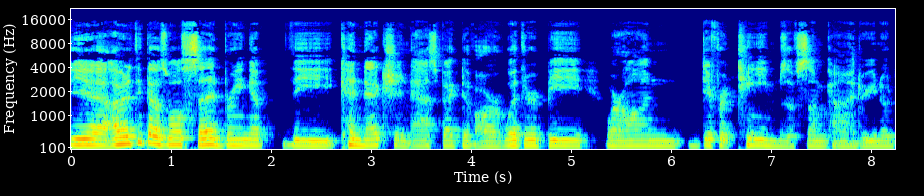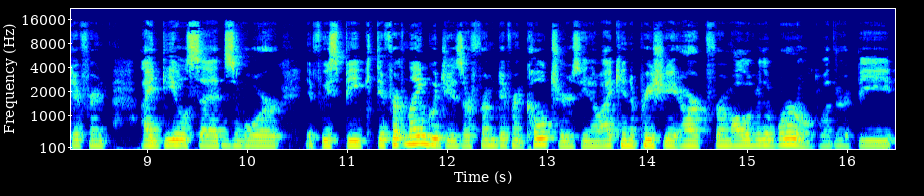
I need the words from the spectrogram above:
yeah, I mean, I think that was well said, bringing up the connection aspect of art, whether it be we're on different teams of some kind, or you know, different ideal sets, mm-hmm. or if we speak different languages or from different cultures. You know, I can appreciate art from all over the world, whether it be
